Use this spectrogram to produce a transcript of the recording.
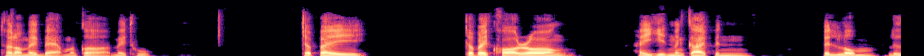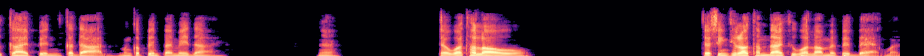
ถ้าเราไม่แบกมันก็ไม่ทุกข์จะไปจะไปขอร้องให้หินมันกลายเป็นเป็นลมหรือกลายเป็นกระดาษ มันก็เป็นไปไม่ได้นะ แต่ว่าถ้าเรา แต่สิ่งที่เราทำได้คือว่าเราไม่ไปแบกมัน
